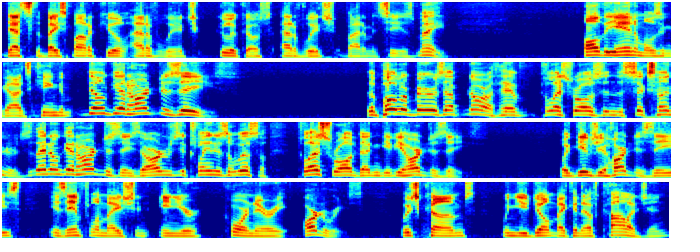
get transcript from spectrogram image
That's the base molecule out of which glucose, out of which vitamin C is made. All the animals in God's kingdom don't get heart disease. The polar bears up north have cholesterols in the 600s. They don't get heart disease. Their arteries are clean as a whistle. Cholesterol doesn't give you heart disease. What gives you heart disease is inflammation in your coronary arteries, which comes when you don't make enough collagen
